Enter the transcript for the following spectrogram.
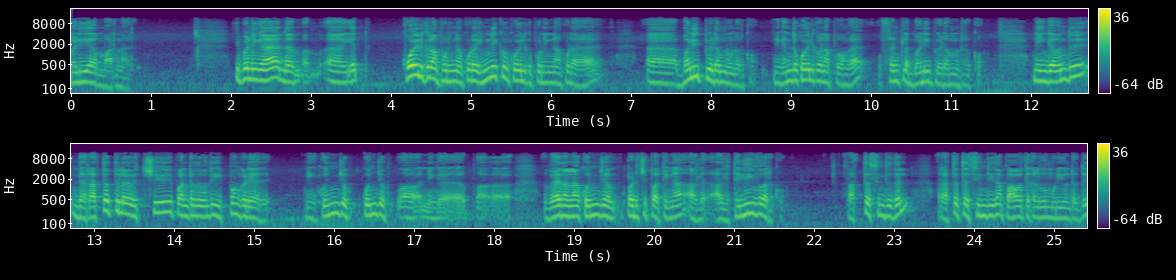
பலியாக மாறினார். இப்போ நீங்கள் இந்த எத் கோயிலுக்கெல்லாம் போனீங்கன்னா கூட இன்றைக்கும் கோயிலுக்கு போனீங்கன்னா கூட பலிப்பீடம்னு ஒன்று இருக்கும். நீங்கள் எந்த கோயிலுக்கு வேணால் போங்க. ஃப்ரண்ட்டில் பலிப்பீடம்னு இருக்கும். நீங்கள் வந்து இந்த ரத்தத்தில் வச்சு பண்ணுறது வந்து இப்போ கிடையாது. நீங்கள் கொஞ்சம் கொஞ்சம் நீங்கள் வேதம்லாம் கொஞ்சம் படித்து பார்த்தீங்கன்னா அதில் அதில் தெளிவாக இருக்கும். ரத்த சிந்துதல் ரத்தத்தை சிந்தி தான் பாவத்தை கழுவ முடியுன்றது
